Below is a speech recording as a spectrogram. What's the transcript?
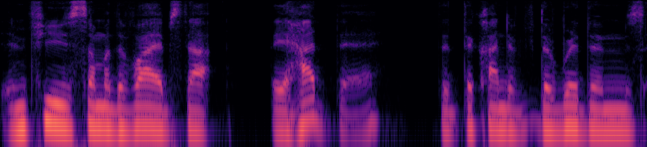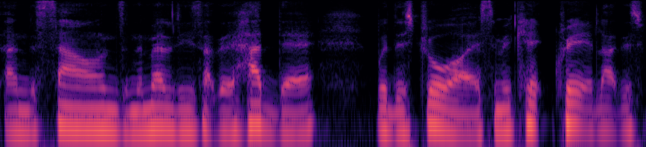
infuse some of the vibes that they had there, the, the kind of the rhythms and the sounds and the melodies that they had there with this drill artist, and we created like this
